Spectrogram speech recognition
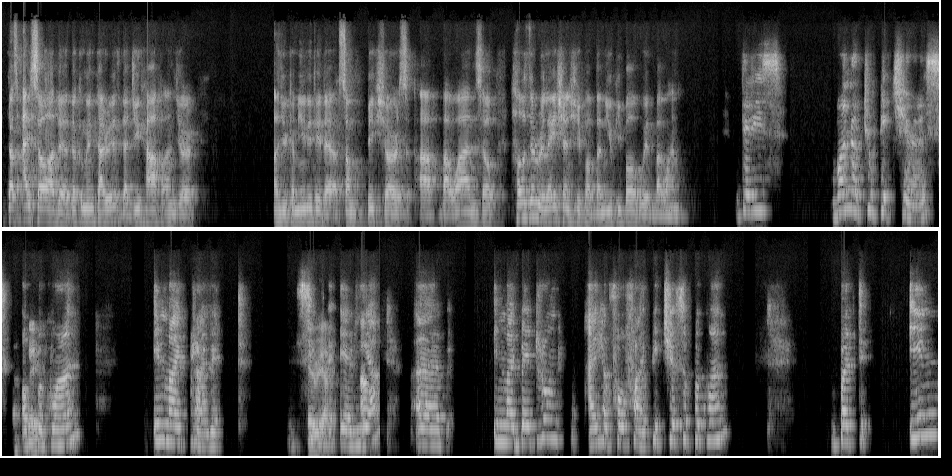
Because I saw the documentaries that you have on your on your community there are some pictures of Bhagwan. So how's the relationship of the new people with Bhagwan? There is one or two pictures okay. of Bhagwan in my private area. area. Ah. Uh, in my bedroom, I have four or five pictures of Bhagwan. But in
